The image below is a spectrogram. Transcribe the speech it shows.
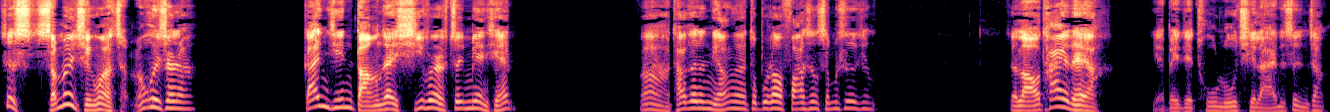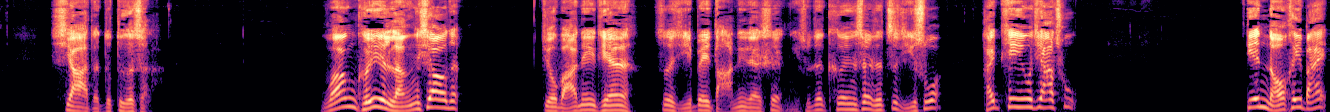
这什么情况？怎么回事啊？赶紧挡在媳妇儿真面前。啊，他和他娘啊都不知道发生什么事情。这老太太呀，也被这突如其来的阵仗吓得都嘚瑟了。王奎冷笑着，就把那天。自己被打那点事，你说这科恩事他自己说，还添油加醋，颠倒黑白，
